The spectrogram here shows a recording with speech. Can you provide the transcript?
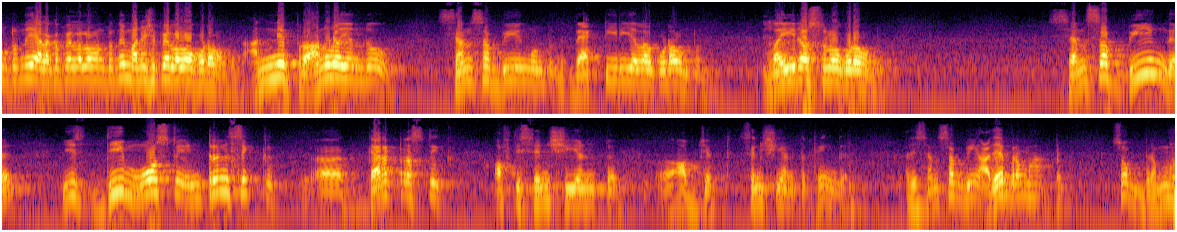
ఉంటుంది ఎలక పిల్లలో ఉంటుంది మనిషి పిల్లలో కూడా ఉంటుంది. అన్ని ప్రాణుల ఎందు సెన్స్ ఆఫ్ బీయింగ్ ఉంటుంది. బ్యాక్టీరియాలో కూడా ఉంటుంది. వైరస్లో కూడా ఉంటుంది. Sense of being is the most intrinsic characteristic of the sentient object sentient thing అది సెన్స్ ఆఫ్ బీయింగ్ అదే బ్రహ్మ. సో బ్రహ్మ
